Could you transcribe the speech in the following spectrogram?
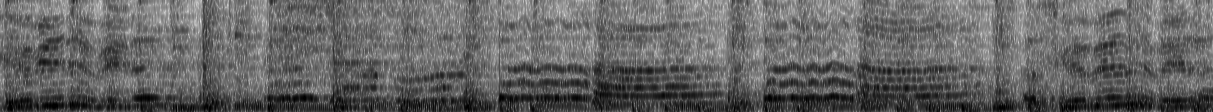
Scooby-Dooby-Doo Scooby-Dooby-Doo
